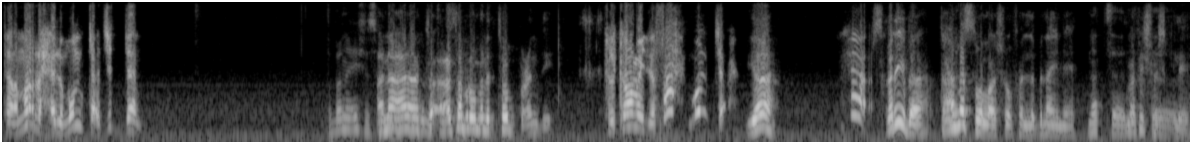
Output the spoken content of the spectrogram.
ترى مرة حلو ممتع جدا. طب أنا إيش اسمه أنا أنا أعتبره من التوب عندي. في الكوميدي صح؟ ممتع. يا بس غريبة. تحمست والله أشوف البناينة نت ما فيش مشكلة.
